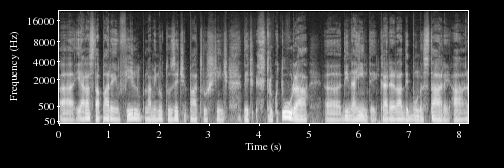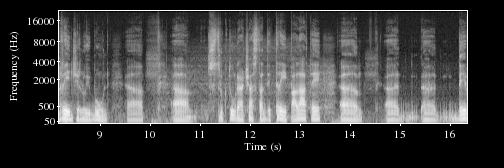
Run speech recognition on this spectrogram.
Uh, iar asta apare în film la minutul 10.45. Deci structura uh, dinainte, care era de bunăstare, a regelui bun, uh, uh, structura aceasta de trei palate, uh, Uh, uh, de,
